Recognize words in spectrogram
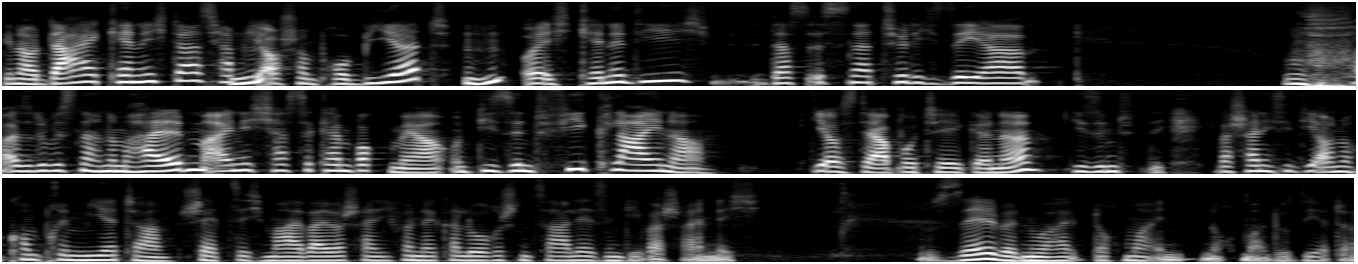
genau, daher kenne ich das. Ich habe Mhm. die auch schon probiert. Oder ich kenne die. Ich, das ist natürlich sehr. Uff, also du bist nach einem halben, eigentlich hast du keinen Bock mehr. Und die sind viel kleiner, die aus der Apotheke, ne? Die sind, wahrscheinlich sind die auch noch komprimierter, schätze ich mal, weil wahrscheinlich von der kalorischen Zahl her sind die wahrscheinlich dasselbe, nur halt nochmal noch mal dosierter.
